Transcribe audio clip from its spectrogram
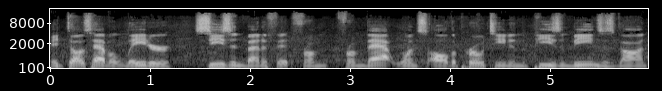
it does have a later season benefit from from that once all the protein in the peas and beans is gone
